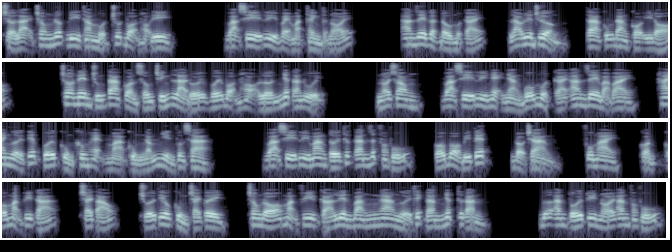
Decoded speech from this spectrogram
trở lại trong nước đi thăm một chút bọn họ đi. Vạ sĩ lì vẻ mặt thành thật nói an dê gật đầu một cái, lão liên trưởng, ta cũng đang có ý đó. Cho nên chúng ta còn sống chính là đối với bọn họ lớn nhất an ủi. Nói xong, vạ sĩ lì nhẹ nhàng vỗ một cái an dê bà bay hai người tiếp cuối cùng không hẹn mà cùng ngắm nhìn phương xa. Vạ sĩ lì mang tới thức ăn rất phong phú, có bò bí tết, đỏ tràng, phô mai, còn có mặn phi cá, trái táo, chuối tiêu cùng trái cây, trong đó mặn phi cá liên bang nga người thích ăn nhất thức ăn. Bữa ăn tối tuy nói ăn phong phú,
